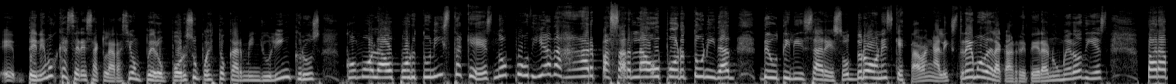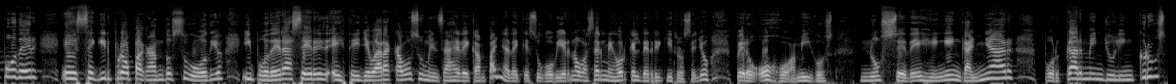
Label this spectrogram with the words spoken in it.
eh, tenemos que hacer esa aclaración. Pero por supuesto, Carmen Yulín Cruz, como la oportunista que es, no podía dejar pasar la oportunidad de utilizar esos drones que estaban al extremo de la carretera número 10 para poder seguir propagando su odio y poder hacer, este, llevar a cabo su mensaje de campaña de que su gobierno va a ser mejor que el de Ricky Rosselló. Pero ojo, amigos, no se dejen engañar por Carmen Yulín Cruz,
